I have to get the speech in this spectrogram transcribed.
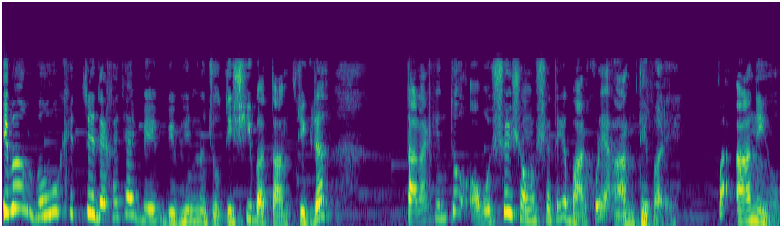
এবং বহু ক্ষেত্রে দেখা যায় বিভিন্ন জ্যোতিষী বা তান্ত্রিকরা তারা কিন্তু অবশ্যই সমস্যা থেকে বার করে আনতে পারে বা আনেও।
